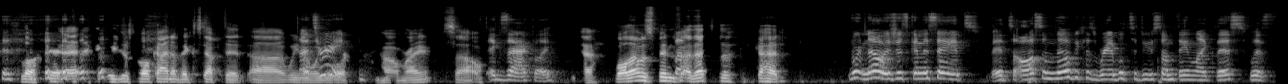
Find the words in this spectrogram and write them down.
look. I I we just all kind of accept it. Uh, we know That's when you're working from home, right? So exactly. yeah. Well, that was been. But- that's the. Go ahead. We're, no, I was just gonna say it's it's awesome though because we're able to do something like this with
